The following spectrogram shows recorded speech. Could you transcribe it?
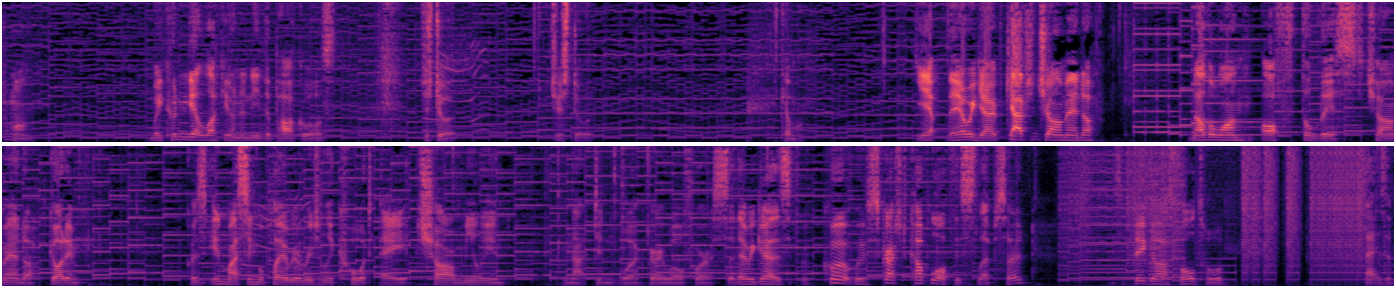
Come on. We couldn't get lucky on any of the parkours. Just do it. Just do it. Come on. Yep, there we go. Captured Charmander. Another one off the list. Charmander. Got him. Because in my single player we originally caught a Charmeleon. And that didn't work very well for us. So there we go. We've, scratched a couple off this episode. It's a big ass Voltorb. That is a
